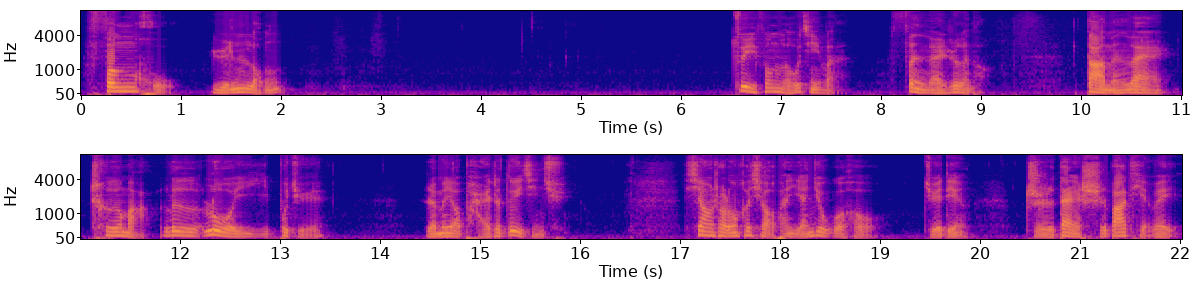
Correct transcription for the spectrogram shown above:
风虎云龙。醉风楼今晚分外热闹，大门外车马乐络绎不绝，人们要排着队进去。项少龙和小盘研究过后，决定只带十八铁卫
